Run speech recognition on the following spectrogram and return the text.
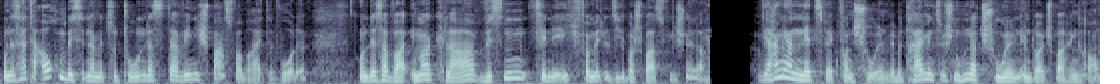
Und es hatte auch ein bisschen damit zu tun, dass da wenig Spaß verbreitet wurde. Und deshalb war immer klar, Wissen, finde ich, vermittelt sich über Spaß viel schneller. Wir haben ja ein Netzwerk von Schulen. Wir betreiben inzwischen 100 Schulen im deutschsprachigen Raum.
